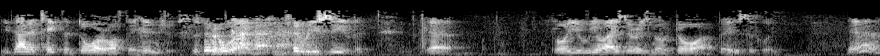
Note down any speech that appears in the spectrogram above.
You got to take the door off the hinges in a way to receive it. Yeah. Or you realize there is no door, basically. Yeah.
